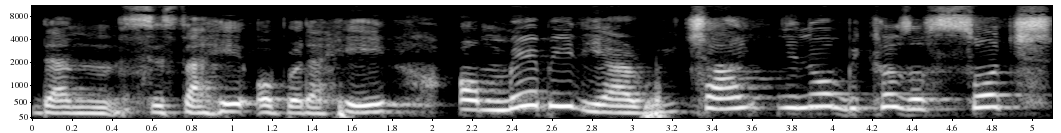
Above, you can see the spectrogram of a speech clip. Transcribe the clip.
than sister A or brother A, or maybe they are richer, you know, because of such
